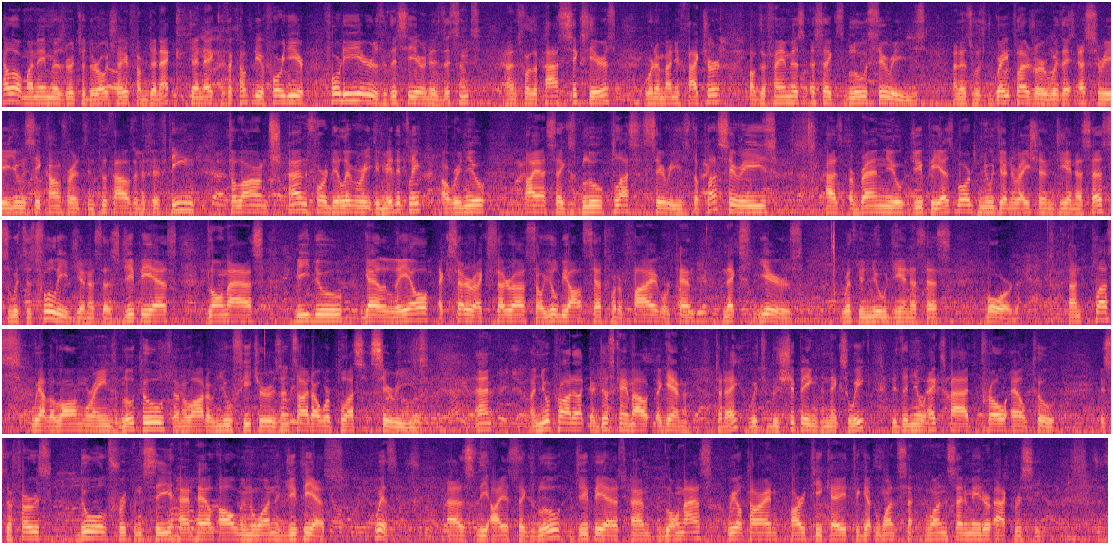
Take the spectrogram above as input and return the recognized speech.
Hello, my name is Richard Desrochers from Geneq. Geneq is a company of 40, year, 40 years this year in existence, and for the past six years, we're the manufacturer of the famous SXBlue series. And it was great pleasure with the Esri UC conference in 2015 to launch and for delivery immediately our new iSXBlue Plus series. The Plus series has a brand new GPS board, new generation GNSS, which is fully GNSS, GPS, GLONASS, BeiDou, Galileo, etc., etc. So you'll be all set for the five or 10 next years with your new GNSS board. And plus, we have a long-range Bluetooth and a lot of new features inside our Plus series. And a new product that just came out again today, which will be shipping next week, is the new XPAD Pro L2. It's the first dual frequency handheld all-in-one GPS with as the iSXBlue, GPS and GLONASS real-time RTK to get one, one centimeter accuracy.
